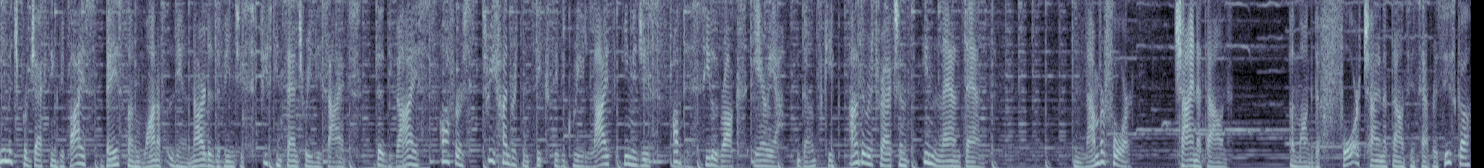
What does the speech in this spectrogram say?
image-projecting device based on one of Leonardo da Vinci's 15th century designs. The device offers 360-degree live images of the Seal Rocks area. Don't skip other attractions in Land's End. Number 4. Chinatown among the four Chinatowns in San Francisco,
